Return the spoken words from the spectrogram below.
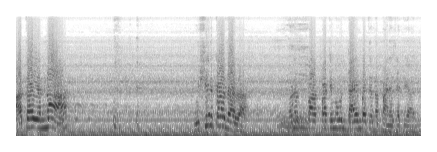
आता यांना उशीर का झाला? म्हणून पाठीमागून डाळिंबा त्यांना पाण्यासाठी आले.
